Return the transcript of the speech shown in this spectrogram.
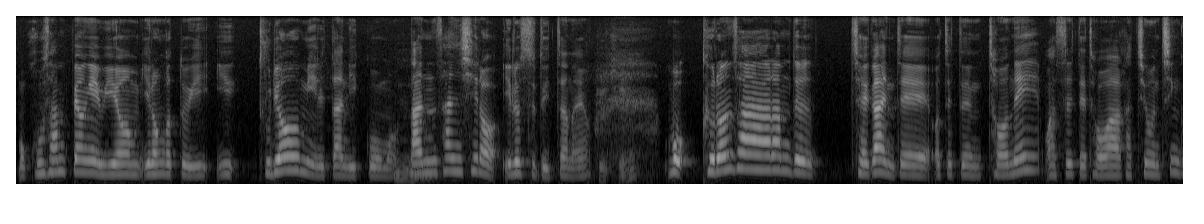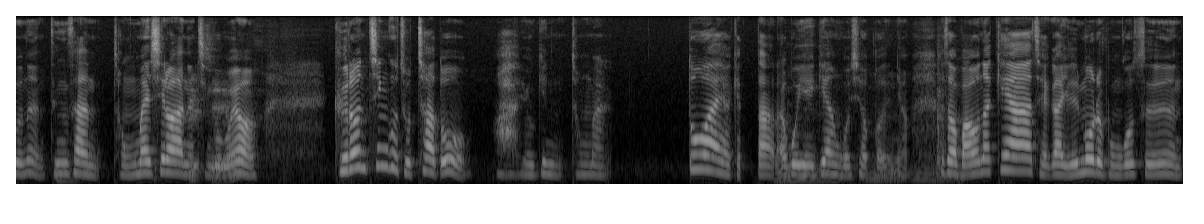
뭐 고산병의 위험 이런 것도 이, 이 두려움이 일단 있고 뭐 음. 난산 싫어 이럴 수도 있잖아요. 그렇지. 뭐 그런 사람들 제가 이제 어쨌든 전에 왔을 때 저와 같이 온 친구는 등산 정말 싫어하는 그렇지. 친구고요. 그런 친구조차도 아 여긴 정말 또 와야겠다라고 음. 얘기한 곳이었거든요. 그래서 마우나케아 제가 일모를 본 곳은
